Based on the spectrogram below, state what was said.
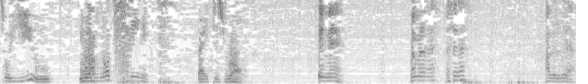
to you, you have not seen it that it is wrong. Amen. Remember that? I said that? Hallelujah.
